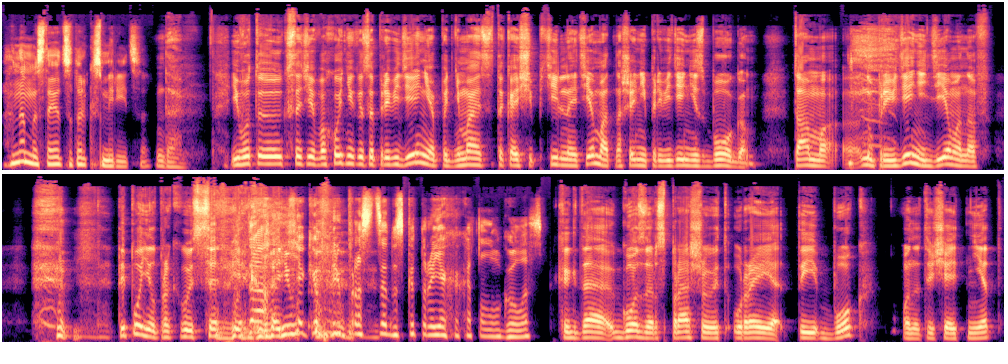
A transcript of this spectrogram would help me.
а нам остается только смириться. Да. И вот, э, кстати, в «Охотника за привидения» поднимается такая щепетильная тема отношений привидений с Богом. Там, э, ну, привидений, демонов. Ты понял, про какую сцену я Да, говорю? я говорю про сцену, с которой я хохотал в голос. Когда Гозер спрашивает у Рэя, ты Бог? Он отвечает нет.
